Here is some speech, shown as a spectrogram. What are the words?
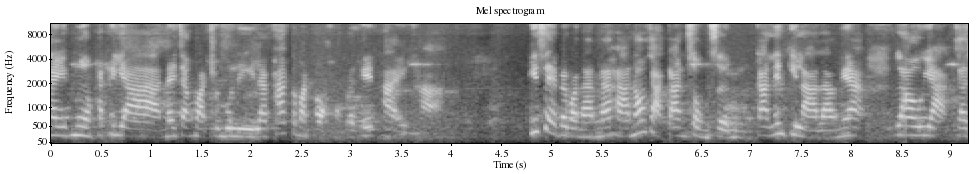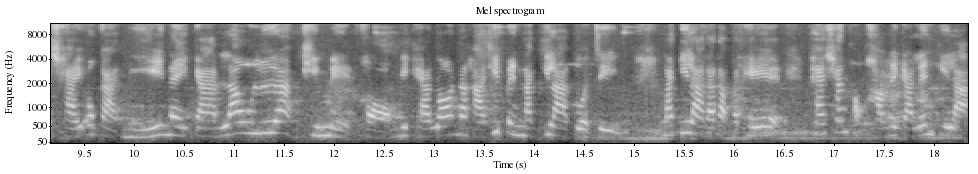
ในเมืองพัทยา ในจังหวัดชลบุรี และภาคตะวันออกของประเทศไทยค่ะ พิเศษไปกว่านั้นนะคะ นอกจากการส่งเสริมการเล่นกีฬาแล้วเนี่ย เราอยากจะใช้โอกาสนี้ในการเล่าเรื่องทีมเมทของดิแคลอนนะคะ ที่เป็นนักกีฬาตัวจริง นักกีฬาระดับประเทศ แพชชั่นของเขาในการเล่นกีฬา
